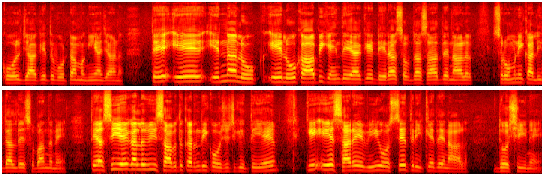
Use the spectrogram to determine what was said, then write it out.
ਕੋਲ ਜਾ ਕੇ ਤੇ ਵੋਟਾਂ ਮੰਗੀਆਂ ਜਾਣ। ਤੇ ਇਹ, ਇਹਨਾਂ ਲੋਕ, ਇਹ ਲੋਕ ਆਪ ਹੀ ਕਹਿੰਦੇ ਆ ਕਿ ਡੇਰਾ ਸੌਦਾ ਸਾਹਿਬ ਦੇ ਨਾਲ ਸ਼੍ਰੋਮਣੀ ਅਕਾਲੀ ਦਲ ਦੇ ਸਬੰਧ ਨੇ। ਤੇ ਅਸੀਂ ਇਹ ਗੱਲ ਵੀ ਸਾਬਤ ਕਰਨ ਦੀ ਕੋਸ਼ਿਸ਼ ਕੀਤੀ ਹੈ ਕਿ ਇਹ ਸਾਰੇ ਵੀ ਉਸੇ ਤਰੀਕੇ ਦੇ ਨਾਲ ਦੋਸ਼ੀ ਨੇ।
